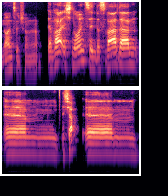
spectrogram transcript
19 schon, ne? Da war ich 19. Das war dann, ähm, ich habe ähm,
